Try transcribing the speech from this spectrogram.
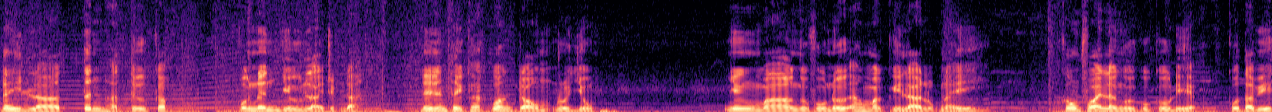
Đây là tinh hạch tứ cấp, vẫn nên giữ lại trước đã, để đến thời khắc quan trọng rồi dùng. Nhưng mà người phụ nữ ăn mặc kỳ lạ lúc nãy không phải là người của cửu địa. Cô ta biết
